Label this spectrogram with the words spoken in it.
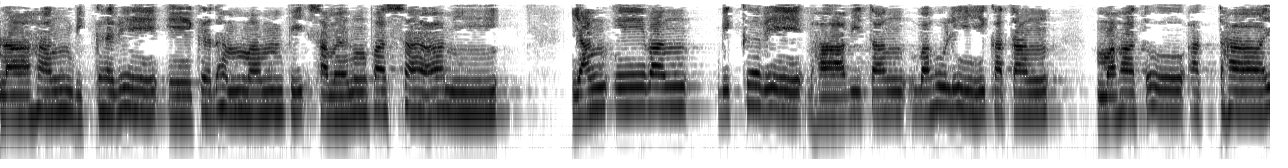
නාහං වික්ඛවේ ඒක ධම්මම්පි සමනුපස්සාමි। යං ඒවං වික්ඛවේ භාවිතං බහුලී කතං මහතෝ අත්ථාය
